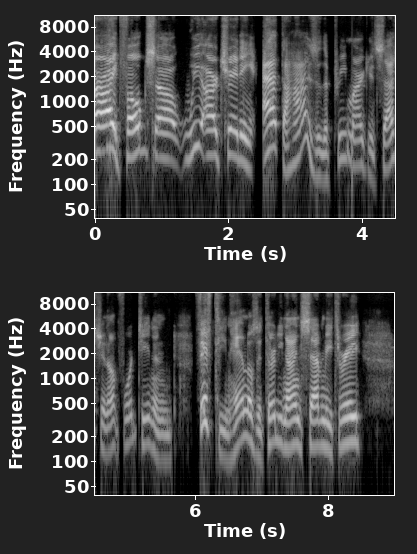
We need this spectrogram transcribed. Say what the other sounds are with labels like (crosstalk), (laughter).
All right, folks. Uh, we are trading at the highs of the pre-market session, up 14 and 15 handles at 39.73.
